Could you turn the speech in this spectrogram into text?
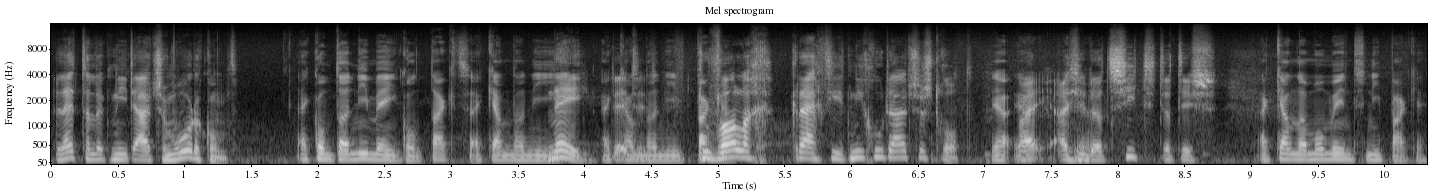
letterlijk niet uit zijn woorden komt. Hij komt daar niet mee in contact. Hij kan dat niet, Nee, hij kan dat niet pakken. Toevallig krijgt hij het niet goed uit zijn strot. Ja, ja, Maar als je ja. dat ziet, dat is, Hij kan dat moment niet pakken.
